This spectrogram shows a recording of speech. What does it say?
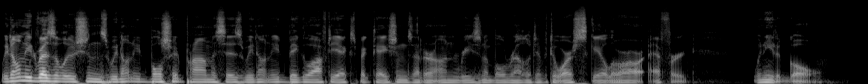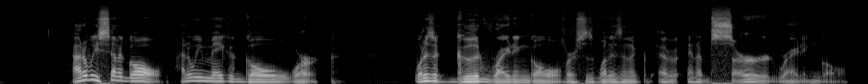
We don't need resolutions. We don't need bullshit promises. We don't need big, lofty expectations that are unreasonable relative to our skill or our effort. We need a goal. How do we set a goal? How do we make a goal work? What is a good writing goal versus what is an, an absurd writing goal?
